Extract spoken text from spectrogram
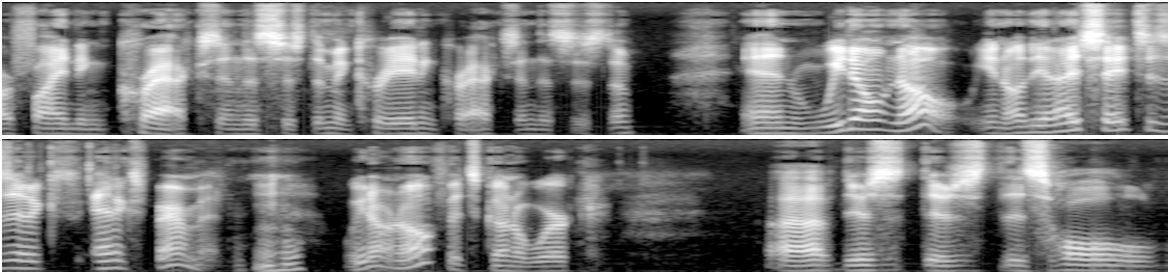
are finding cracks in the system and creating cracks in the system. And we don't know. You know, the United States is an, ex- an experiment. Mhm. We don't know if it's going to work. Uh, there's there's this whole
